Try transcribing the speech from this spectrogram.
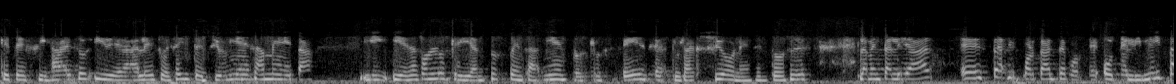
que te fija esos ideales o esa intención y esa meta y, y esos son los que guían tus pensamientos, tus creencias, tus acciones. Entonces, la mentalidad es tan importante porque o te limita,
